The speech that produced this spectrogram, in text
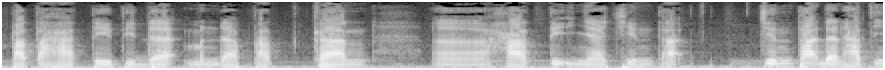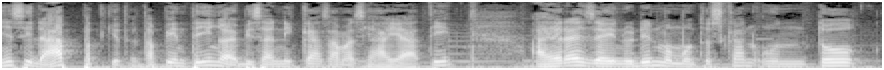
patah hati tidak mendapatkan uh, hatinya cinta cinta dan hatinya sih dapat gitu tapi intinya nggak bisa nikah sama si Hayati akhirnya Zainuddin memutuskan untuk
